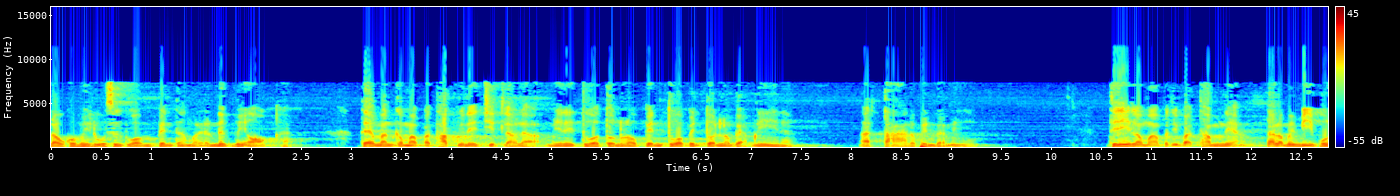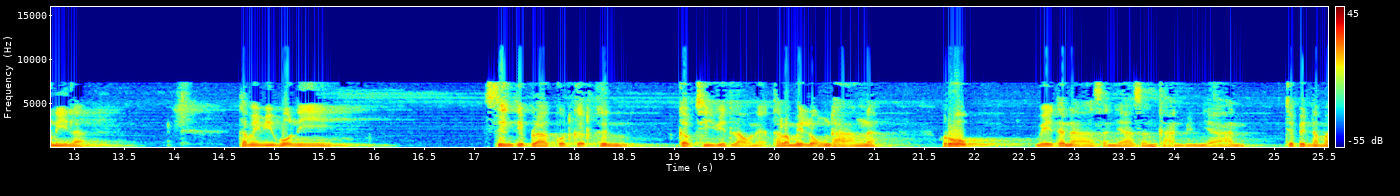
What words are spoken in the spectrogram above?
เราก็ไม่รู้สึกตัวมันเป็นตั้งแต่เมื่อไหร่นึกไม่ออกครับ แต่มันก็มาประทับอยู่ในจิตเราแล้วมีในตัวตนเราเป็นตัวเป็นตนเราแบบนี้เนี่ยอัตตาเราเป็นแบบนี้ ทีนี้เรามาปฏิบัติธรรมเนี่ย ถ้าเราไม่มีพวกนี้แหละถ้าไม่มีพวกนี้ สิ่งที่ปรากฏเกิดขึ้นกับชีวิตเราเนี่ย ถ้าเราไม่หลงทางนะรูปเวทนาสัญญาสังขารวิญญาณ จะเป็นธรรม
